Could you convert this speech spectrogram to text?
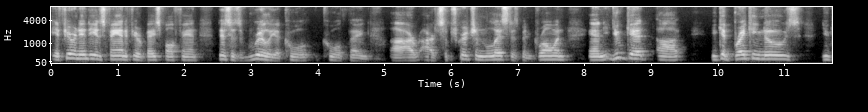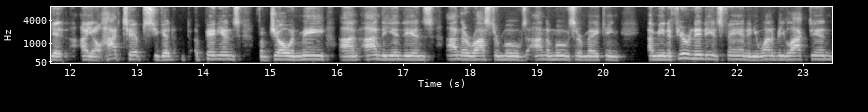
if you're an Indians fan, if you're a baseball fan, this is really a cool cool thing. Uh, our, our subscription list has been growing, and you get uh, you get breaking news, you get uh, you know hot tips, you get opinions from Joe and me on on the Indians, on their roster moves, on the moves they're making. I mean, if you're an Indians fan and you want to be locked in,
